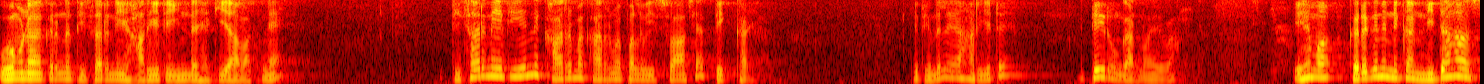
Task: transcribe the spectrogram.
උවමනා කරන තිසරණේ හරියට ඉන්න හැකියාවක් නැහැ. තිසරණේ තියෙන්නේ කර්ම කර්මඵල විශ්වාසයත් එක්කයි. ඉතින්දල එයා හරියට තේරුම් ගන්නවා ඒවා. එහෙම කරගෙන නිකන් නිදහස්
